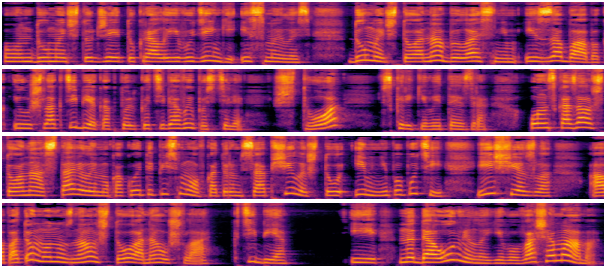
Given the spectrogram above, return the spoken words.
Он думает, что Джейд украла его деньги и смылась. Думает, что она была с ним из-за бабок и ушла к тебе, как только тебя выпустили. «Что?» – вскрикивает Эзра. Он сказал, что она оставила ему какое-то письмо, в котором сообщила, что им не по пути, и исчезла, а потом он узнал, что она ушла к тебе. И надоумила его ваша мама.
